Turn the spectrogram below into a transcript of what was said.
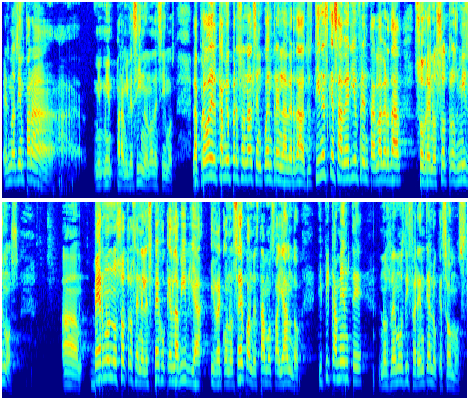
Es más bien para mi, para mi vecino, ¿no? Decimos. La prueba del cambio personal se encuentra en la verdad. Entonces tienes que saber y enfrentar la verdad sobre nosotros mismos. Vernos nosotros en el espejo que es la Biblia y reconocer cuando estamos fallando. Típicamente nos vemos diferente a lo que somos.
